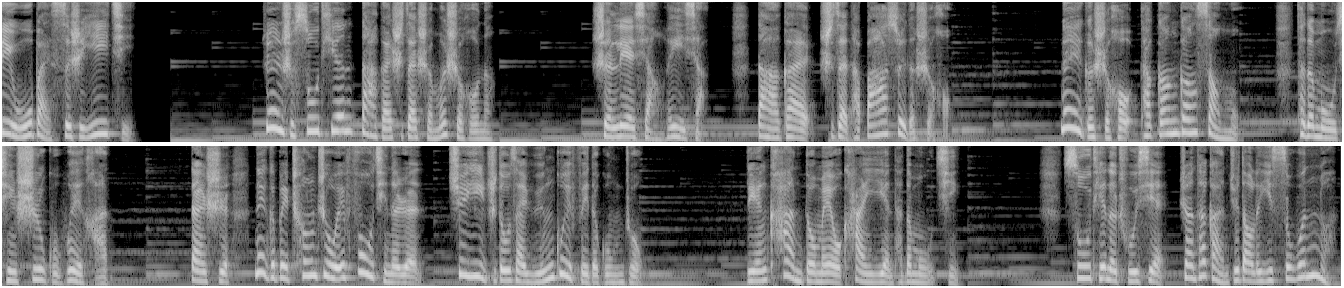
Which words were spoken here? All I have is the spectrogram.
第五百四十一集，认识苏天大概是在什么时候呢？沈炼想了一下，大概是在他八岁的时候。那个时候他刚刚丧母，他的母亲尸骨未寒，但是那个被称之为父亲的人却一直都在云贵妃的宫中，连看都没有看一眼他的母亲。苏天的出现让他感觉到了一丝温暖。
